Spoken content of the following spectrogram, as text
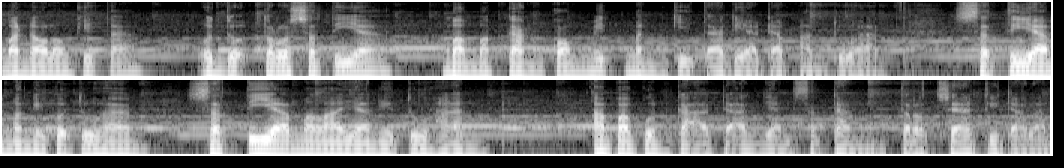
menolong kita untuk terus setia memegang komitmen kita di hadapan Tuhan setia mengikut Tuhan, setia melayani Tuhan, apa pun keadaan yang sedang terjadi dalam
